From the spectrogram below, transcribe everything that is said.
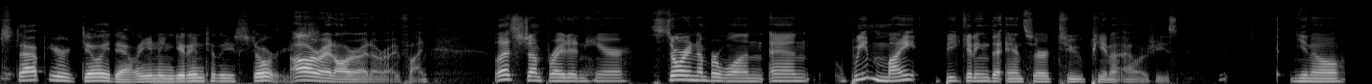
stop your dilly dallying and get into these stories. All right, all right, all right, fine. Let's jump right in here. Story number one, and we might be getting the answer to peanut allergies. You know,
